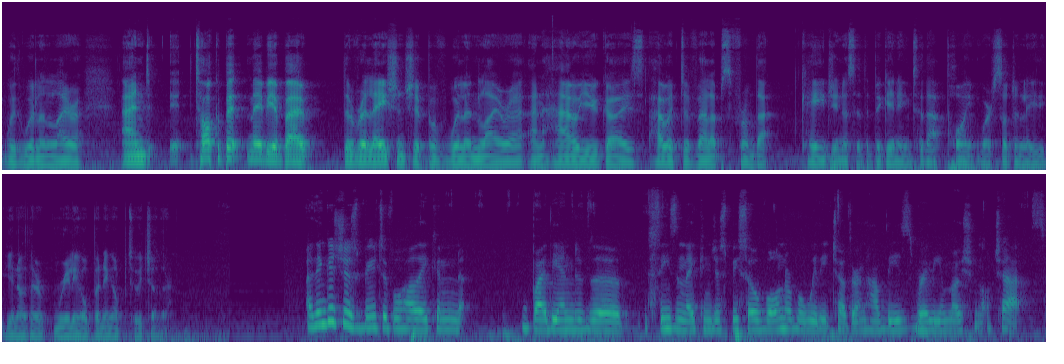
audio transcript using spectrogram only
with Will and Lyra, and uh, talk a bit maybe about the relationship of Will and Lyra and how you guys how it develops from that caginess at the beginning to that point where suddenly you know they're really opening up to each other. I think it's just beautiful how they can by the end of the season they can just be so vulnerable with each other and have these really emotional chats.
